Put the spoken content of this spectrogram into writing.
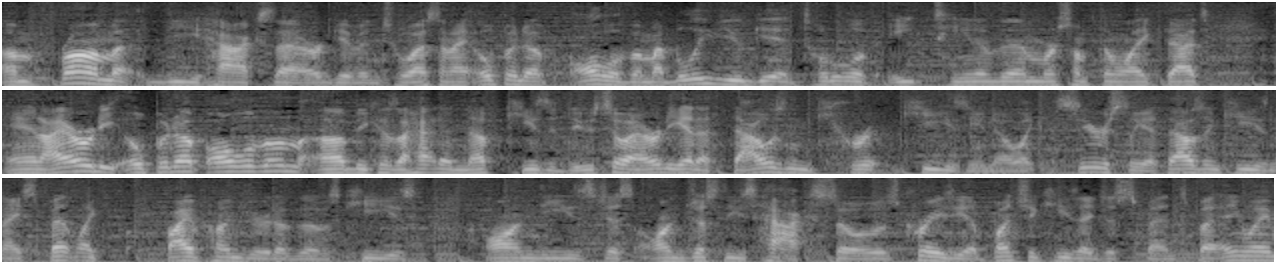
um, from the hacks that are given to us, and I opened up all of them. I believe you get a total of 18 of them or something like that. And I already opened up all of them uh, because I had enough keys to do so. I already had a thousand keys, you know, like seriously, a thousand keys, and I spent like 500 of those keys on these just on just these hacks. So it was crazy, a bunch of keys I just spent. But anyway,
